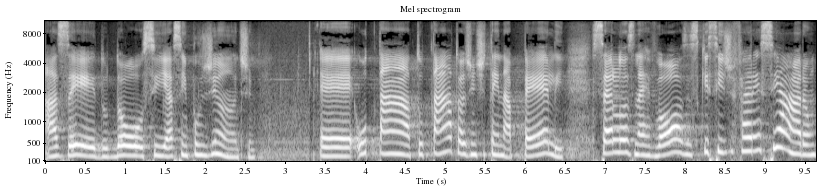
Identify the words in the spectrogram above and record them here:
azedo, doce e assim por diante. É, o tato, o tato a gente tem na pele células nervosas que se diferenciaram.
